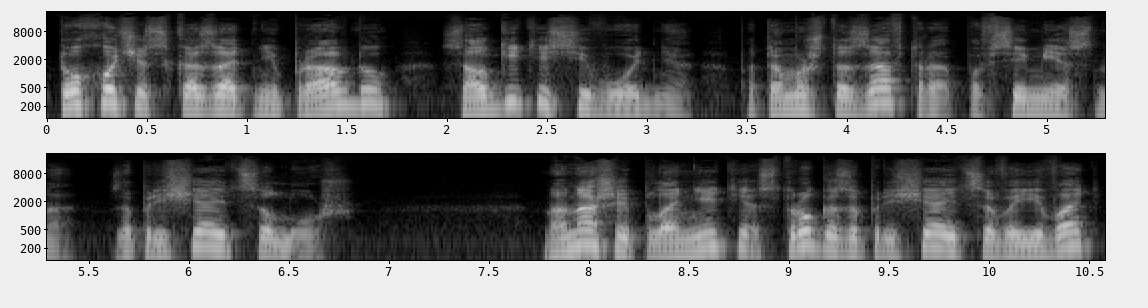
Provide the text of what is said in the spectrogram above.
Кто хочет сказать неправду, солгите сегодня, потому что завтра повсеместно запрещается ложь. На нашей планете строго запрещается воевать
